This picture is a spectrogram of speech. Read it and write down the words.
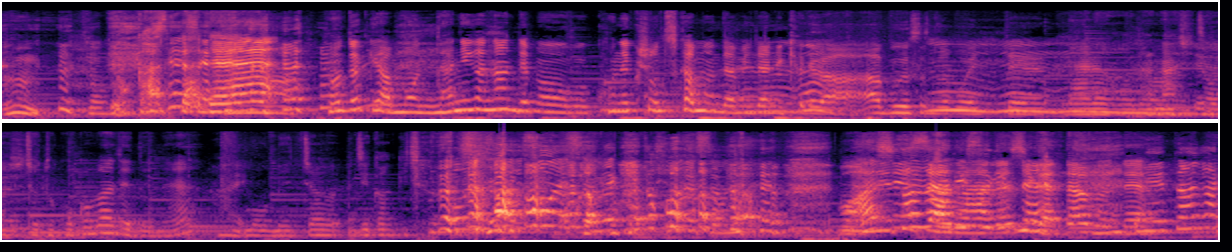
うん。うん。よかったね。その時はもう何が何でもコネクションつかむんだみたいな距離はあブースのとこ行って、うんなるほど。話をちょっとここまででね、はいもうめっちゃ時間来ちゃった。そうですよね、きっとそうですよね。もうアシさんの話が多分ね。ネタが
